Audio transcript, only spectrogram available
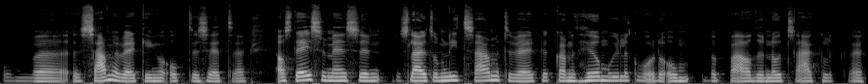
om samenwerkingen op te zetten. Als deze mensen besluiten om niet samen te werken, kan het heel moeilijk worden om bepaalde noodzakelijke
